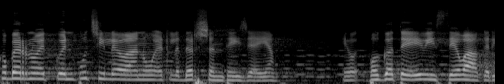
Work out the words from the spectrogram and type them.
ખબર ન હોય કોઈને પૂછી લેવાનું એટલે દર્શન થઈ જાય એમ. ભગતે એવી સેવા કરી.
